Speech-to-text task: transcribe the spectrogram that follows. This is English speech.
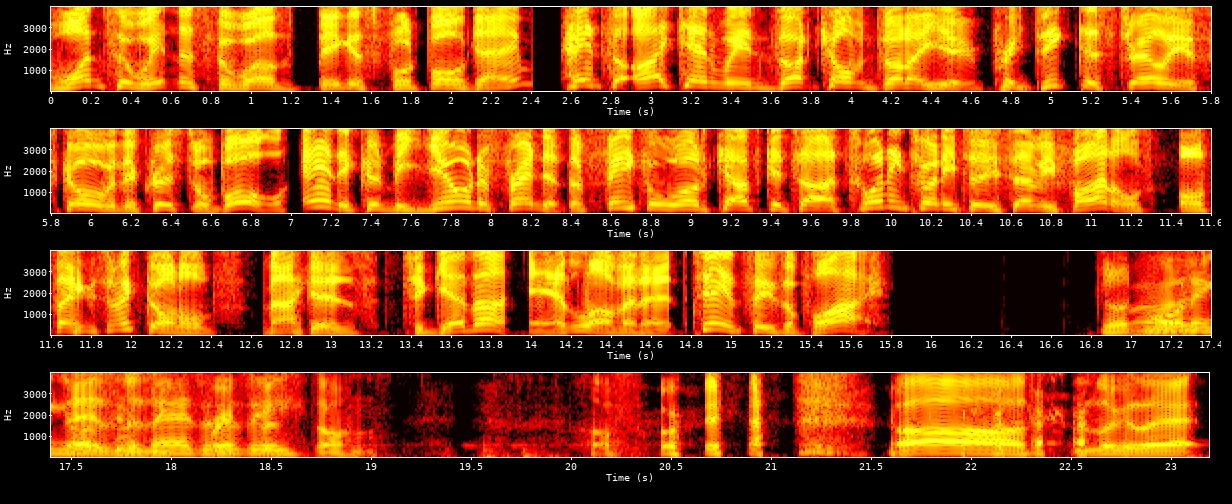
Want to witness the world's biggest football game? Head to iCanWin.com.au, predict Australia's score with a crystal ball, and it could be you and a friend at the FIFA World Cup Qatar 2022 semi finals, all thanks to McDonald's. Maccas, together and loving it. TNC's apply. Good Well, morning. You're there's listening to Baz Baz and and Izzy Izzy. breakfast on. oh, look at that.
